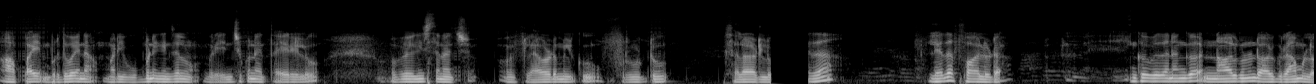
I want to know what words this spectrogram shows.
ఆపై మృదువైన మరియు ఉబ్బిన గింజలను మీరు ఎంచుకునే తయారీలో ఉపయోగించి తినచ్చు ఫ్లేవర్డ్ మిల్క్ ఫ్రూటు సలాడ్లు లేదా లేదా ఫాలుడా. ఇంకో విధానంగా నాలుగు నుండి ఆరు గ్రాముల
